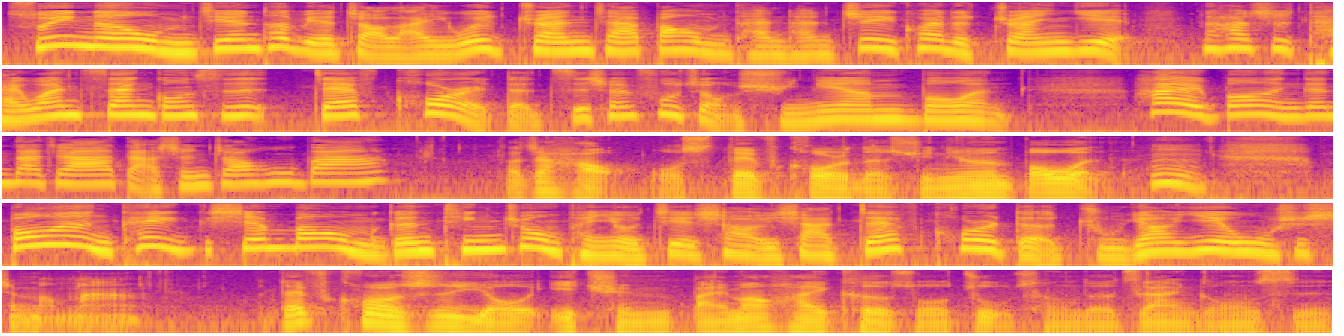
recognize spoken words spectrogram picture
所以呢，我们今天特别找来一位专家帮我们谈谈这一块的专业。那他是台湾资安公司 DevCore 的资深副总徐念恩 Bowen。嗨，Bowen，跟大家打声招呼吧。大家好，我是 DevCore 的徐念恩 Bowen。嗯，Bowen 可以先帮我们跟听众朋友介绍一下 DevCore 的主要业务是什么吗？DevCore 是由一群白帽骇客所组成的资安公司。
